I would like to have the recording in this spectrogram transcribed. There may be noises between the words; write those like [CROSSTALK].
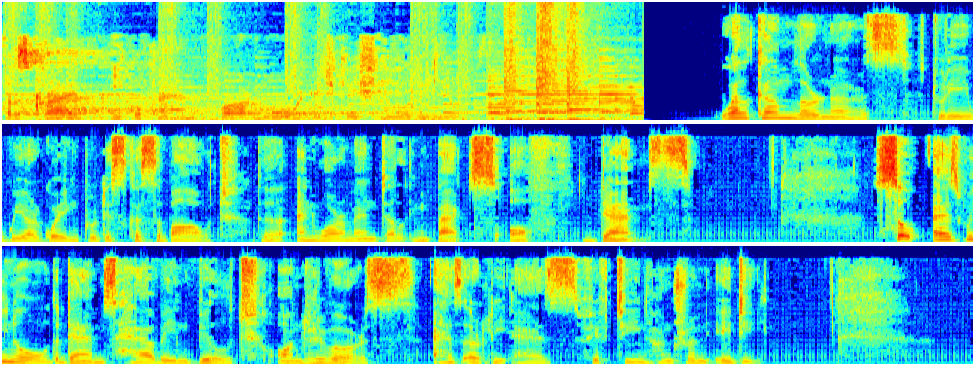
Subscribe EcoFam for more educational videos. Welcome learners. Today we are going to discuss about the environmental impacts of dams. So as we know the dams have been built on rivers as early as 1500 AD.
